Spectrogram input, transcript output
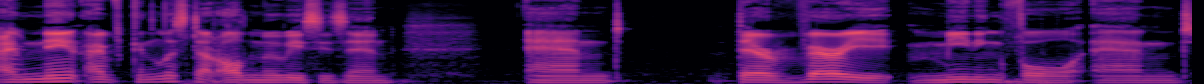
I've named I can list out all the movies he's in and they're very meaningful and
